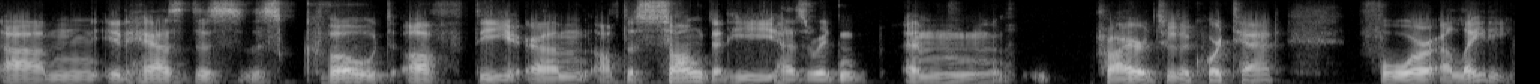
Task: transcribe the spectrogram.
um, it has this this quote of the um, of the song that he has written um, prior to the quartet for a lady,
